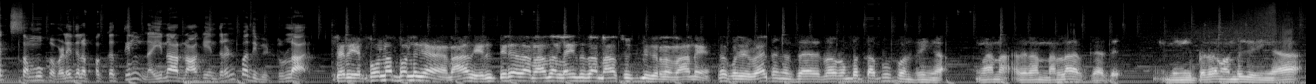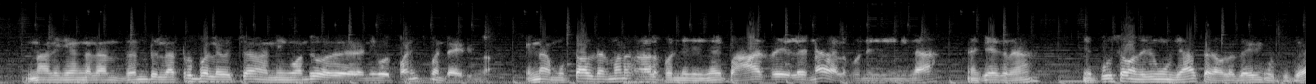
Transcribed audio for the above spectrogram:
எக்ஸ் சமூக வலைதள பக்கத்தில் நயினார் நாகேந்திரன் பதிவிட்டுள்ளார். சரி எப்போனா பண்ணுங்க. நான் எனக்கு தெரியாதா? நான் தான் லைன் தான் நான் சுற்றி நிற்கிறேன் நானு. கொஞ்சம் வேலை வேண்டாங்க சார் இதெல்லாம் ரொம்ப தப்பு பண்ணுறீங்க வேணாம் இதெல்லாம் நல்லா இருக்காது. நீங்கள் இப்போ தான் வந்துக்கிறீங்க. நாளைக்கு எங்களை ரெண்டு லெட்டர் பல்ல வச்சா நீங்கள் வந்து ஒரு நீங்கள் ஒரு பனிஷ்மெண்ட் ஆகிடுங்க என்ன முட்டாள்தனமான வேலை பண்ணிக்கிறீங்க? இப்போ ஆர்டரே இல்லை என்ன வேலை பண்ணிக்கிறீங்க நீங்கள் நான் கேட்குறேன் நீ புதுசாக வந்துட்டு உங்களுக்கு யார் சார் அவ்வளோ தைரியம் கொடுத்துட்டு?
